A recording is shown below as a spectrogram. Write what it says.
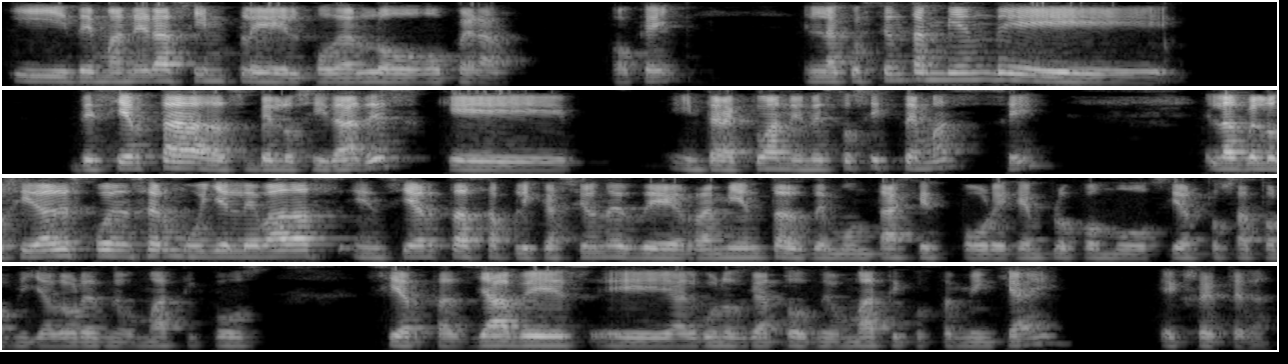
y de manera simple el poderlo operar. ¿Ok? En la cuestión también de, de ciertas velocidades que interactúan en estos sistemas, ¿sí? Las velocidades pueden ser muy elevadas en ciertas aplicaciones de herramientas de montaje, por ejemplo, como ciertos atornilladores neumáticos, ciertas llaves, eh, algunos gatos neumáticos también que hay, etcétera.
